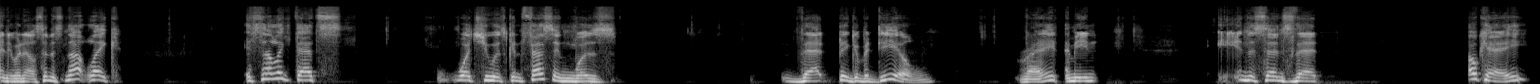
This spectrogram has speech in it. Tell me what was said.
anyone else. And it's not like, it's not like that's what she was confessing was that big of a deal, right? I mean, in the sense that, okay,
